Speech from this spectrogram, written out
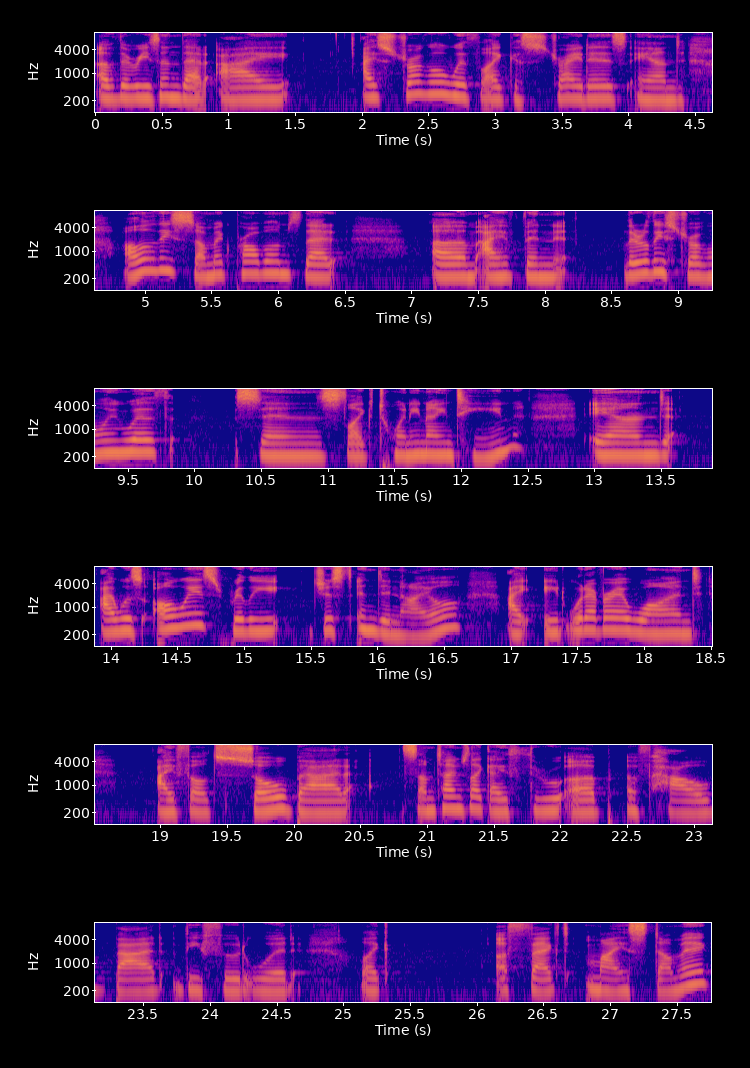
of the reason that I I struggle with like gastritis and all of these stomach problems that um, I have been literally struggling with since like 2019. And I was always really just in denial. I ate whatever I want. I felt so bad. Sometimes like I threw up of how bad the food would like affect my stomach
